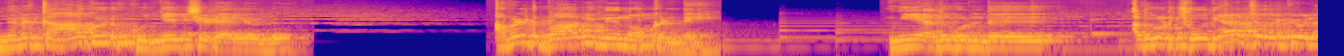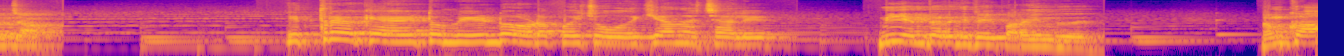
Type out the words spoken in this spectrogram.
നിനക്ക് ആകെ ഒരു കുഞ്ഞേച്ചിയുടെ അല്ലേ ഉള്ളൂ അവളുടെ ഭാവി നീ നോക്കണ്ടേ? നീ അതുകൊണ്ട് അതുകൊണ്ട് ചോദിക്കാൻ ചോദിക്കൂല ഇത്രയൊക്കെ ആയിട്ടും വീണ്ടും അവിടെ പോയി ചോദിക്കാന്ന് വെച്ചാൽ നീ എന്തറിഞ്ഞിട്ടായി പറയുന്നത്? നമുക്ക് ആ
